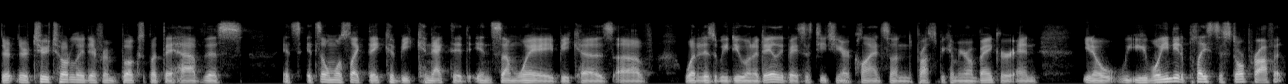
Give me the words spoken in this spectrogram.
they're they're two totally different books, but they have this. It's it's almost like they could be connected in some way because of what it is that we do on a daily basis, teaching our clients on the process of becoming your own banker. And you know, we, well, you need a place to store profit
